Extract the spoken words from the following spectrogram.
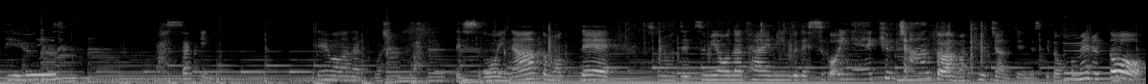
っていう真っ先に電話が鳴るともしもしってすごいなと思ってその絶妙なタイミングですごいね Q ちゃんとは、まあ、Q ちゃんって言うんですけど褒めると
